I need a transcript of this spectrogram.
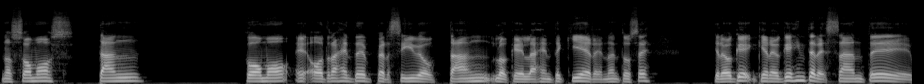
no somos tan como eh, otra gente percibe o tan lo que la gente quiere, ¿no? Entonces, creo que, creo que es interesante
